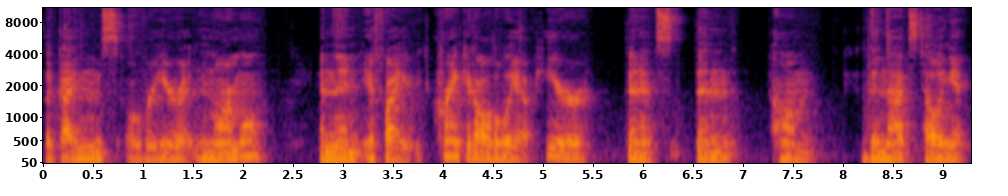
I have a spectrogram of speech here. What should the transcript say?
the guidance over here at normal. And then if I crank it all the way up here, then it's, then, um, then that's telling it,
